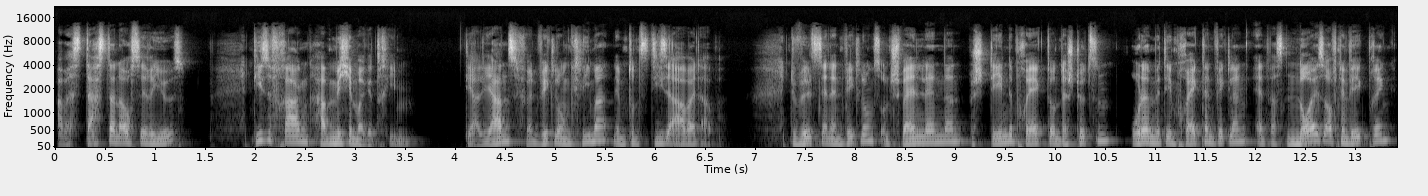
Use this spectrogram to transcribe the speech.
Aber ist das dann auch seriös? Diese Fragen haben mich immer getrieben. Die Allianz für Entwicklung und Klima nimmt uns diese Arbeit ab. Du willst in Entwicklungs- und Schwellenländern bestehende Projekte unterstützen oder mit den Projektentwicklern etwas Neues auf den Weg bringen?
